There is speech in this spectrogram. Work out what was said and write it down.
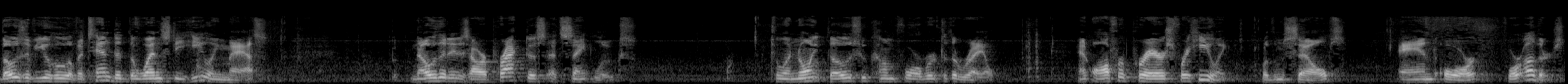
Those of you who have attended the Wednesday healing Mass know that it is our practice at St. Luke's to anoint those who come forward to the rail and offer prayers for healing for themselves and or for others.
